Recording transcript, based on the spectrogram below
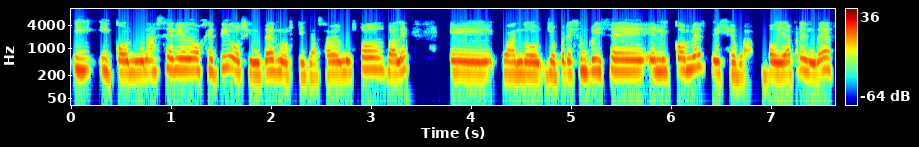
Y, con una serie de objetivos internos que ya sabemos todos, ¿vale? Eh, cuando yo, por ejemplo, hice el e-commerce, dije, va, voy a aprender.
